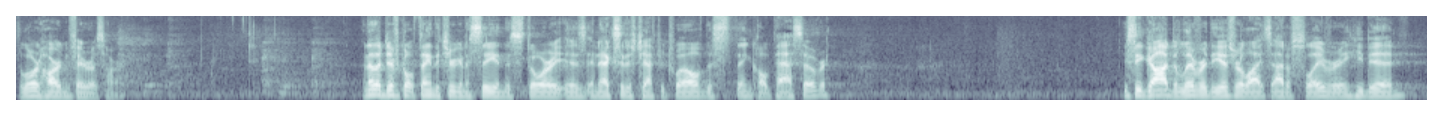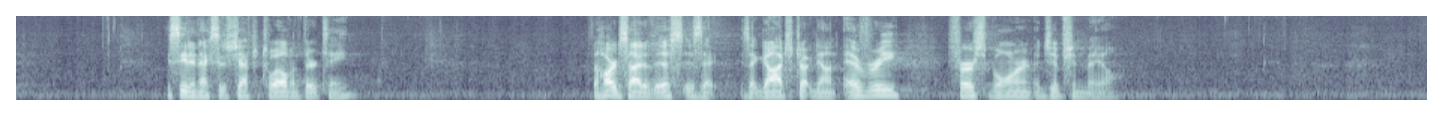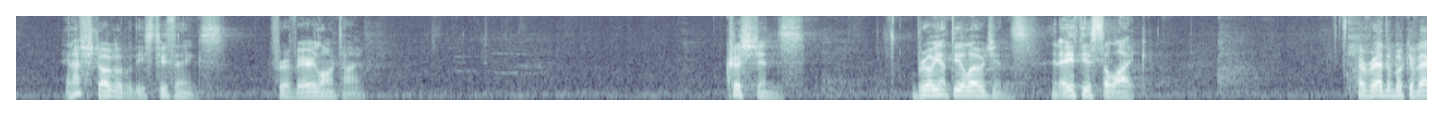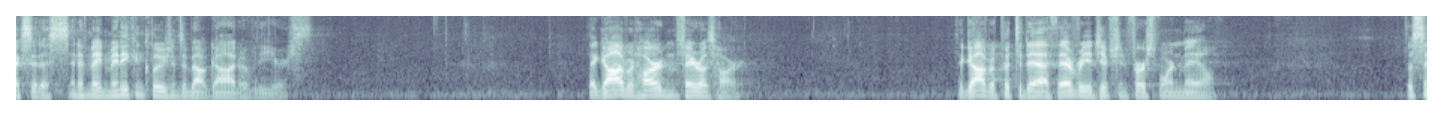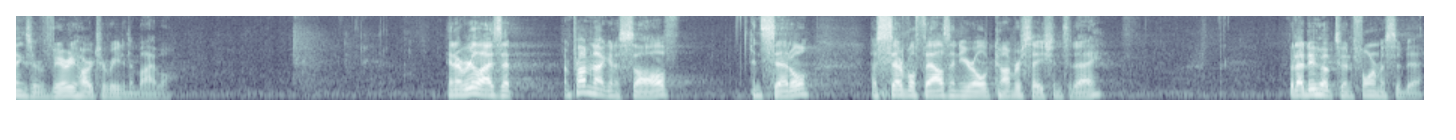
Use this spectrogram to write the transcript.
The Lord hardened Pharaoh's heart. Another difficult thing that you're going to see in this story is in Exodus chapter 12, this thing called Passover. You see, God delivered the Israelites out of slavery. He did. You see it in Exodus chapter 12 and 13. The hard side of this is that, is that God struck down every firstborn Egyptian male. And I've struggled with these two things for a very long time. Christians, brilliant theologians, and atheists alike have read the book of Exodus and have made many conclusions about God over the years. That God would harden Pharaoh's heart, that God would put to death every Egyptian firstborn male. Those things are very hard to read in the Bible. And I realize that I'm probably not going to solve and settle a several thousand year old conversation today, but I do hope to inform us a bit,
